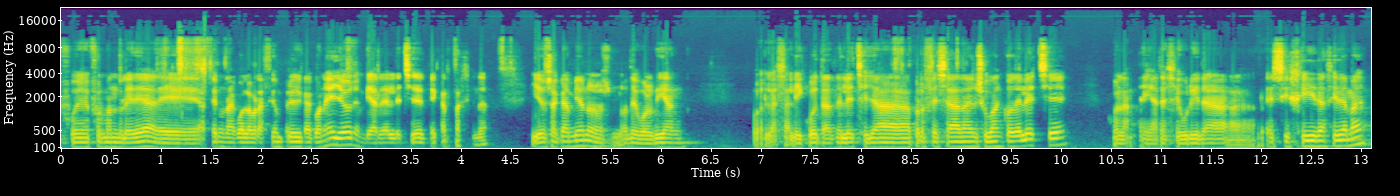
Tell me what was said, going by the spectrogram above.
fue formando la idea de hacer una colaboración periódica con ellos, enviarles leche desde Cartagena y ellos a cambio nos, devolvían pues, las alícuotas de leche ya procesada en su banco de leche, con las medidas de seguridad exigidas y demás,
